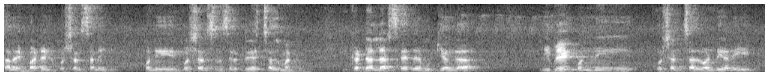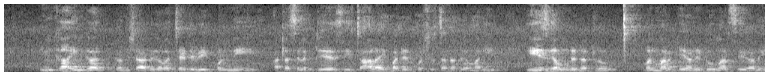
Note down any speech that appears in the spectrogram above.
చాలా ఇంపార్టెంట్ క్వశ్చన్స్ అని కొన్ని క్వశ్చన్స్ని సెలెక్ట్ చేసి చదవమంటారు. ఇక్కడ డల్లర్స్కి అయితే ముఖ్యంగా ఇవే కొన్ని క్వశ్చన్స్ చదవండి అని ఇంకా ఇంకా గన్ షాట్గా వచ్చేటివి కొన్ని అట్లా సెలెక్ట్ చేసి చాలా ఇంపార్టెంట్ క్వశ్చన్స్ అన్నట్టుగా మరీ ఈజీగా ఉండేటట్లు వన్ మార్క్ కానీ టూ మార్క్స్ కానీ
